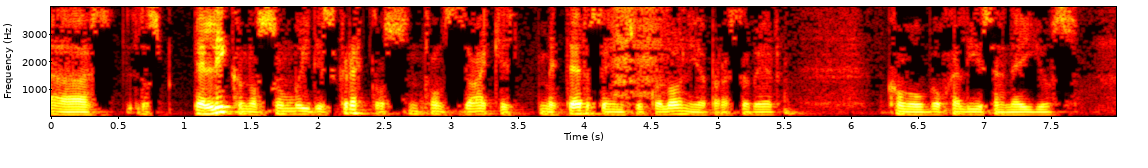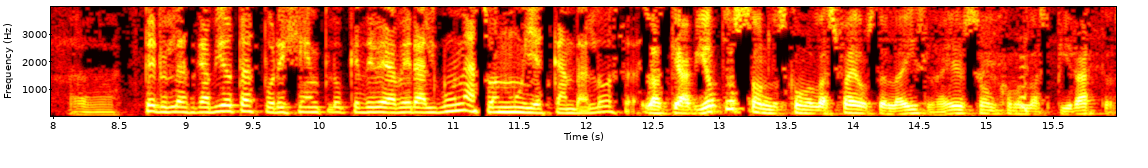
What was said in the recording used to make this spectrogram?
Uh, los pelícanos son muy discretos, entonces hay que meterse en su colonia para saber cómo vocalizan ellos. Uh, Pero las gaviotas, por ejemplo, que debe haber algunas, son muy escandalosas. Las gaviotas son los, como las feos de la isla, ellos son como las piratas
